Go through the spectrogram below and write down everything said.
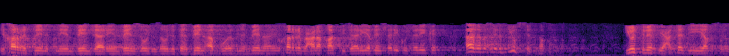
يخرب بين اثنين بين جارين بين زوج وزوجته بين أب وابنه بين يخرب علاقات تجارية بين شريك وشريكة. هذا يفسد فقط. يتلف يعتدي يغصب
